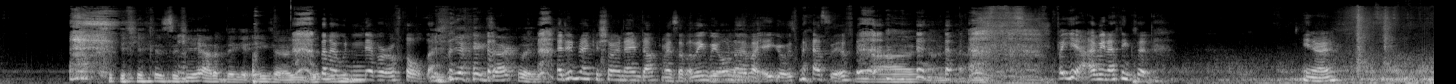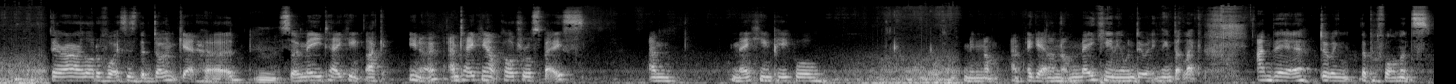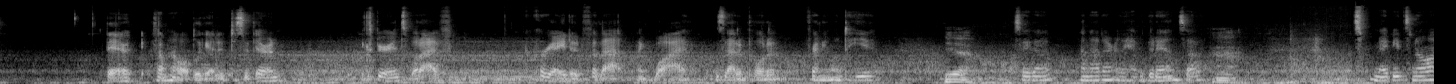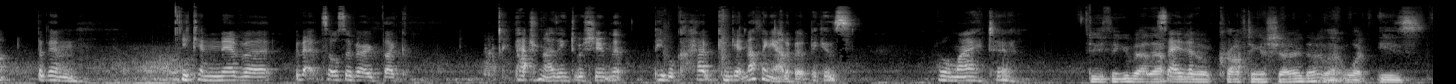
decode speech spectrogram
Because if you had a bigger ego, Then I would never have thought that. Yeah, exactly. I did make a show named after myself. I think we all know my ego is massive. No, no, no. But yeah, I mean, I think that, you know, there are a lot of voices that don't get heard. Mm. So, me taking, like, you know, I'm taking up cultural space, I'm making people. I mean, not, again, I'm not making anyone do anything, but like, I'm there doing the performance. They're somehow obligated to sit there and experience what I've created for that. Like, why is that important for anyone to hear? Yeah. say that, and I don't really have a good answer. Uh, It's- maybe it's not, but then you can never. That's also very like patronizing to assume that people ca- can get nothing out of it because who am I to? do you think about that when that- you're crafting a show though? Like, what is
